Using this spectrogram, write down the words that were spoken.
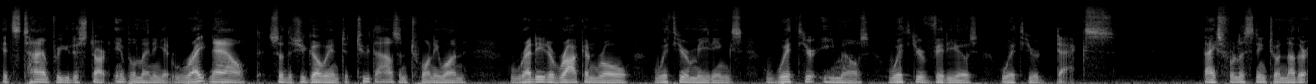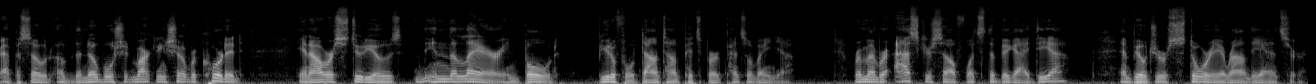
It's time for you to start implementing it right now so that you go into 2021 ready to rock and roll with your meetings, with your emails, with your videos, with your decks. Thanks for listening to another episode of the No Bullshit Marketing Show recorded in our studios in the Lair in bold, beautiful downtown Pittsburgh, Pennsylvania. Remember, ask yourself what's the big idea and build your story around the answer.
